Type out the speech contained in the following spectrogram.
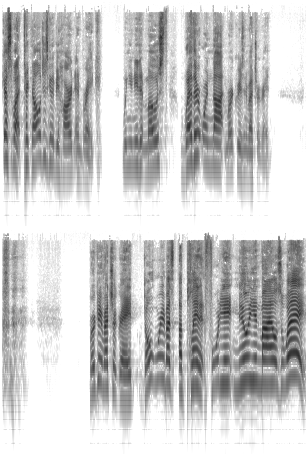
guess what? Technology is going to be hard and break when you need it most, whether or not Mercury is in retrograde. Mercury in retrograde, don't worry about a planet 48 million miles away.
